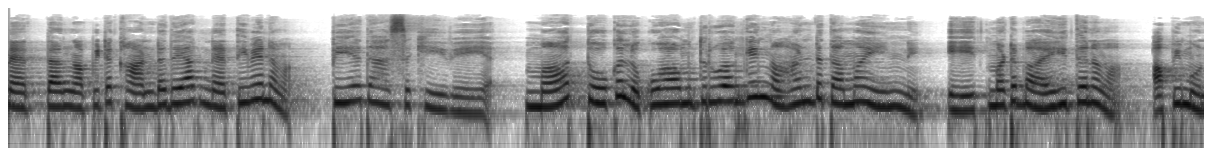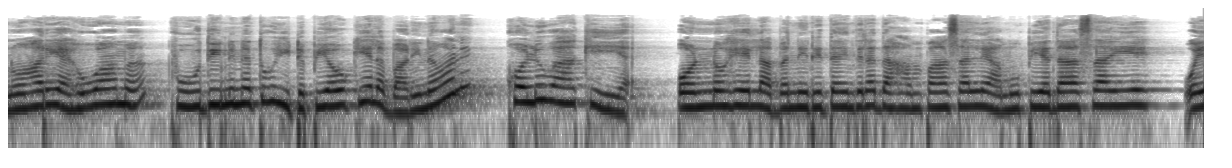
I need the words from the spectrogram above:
නැත්තං අපිට කණ්ඩ දෙයක් නැති වෙනවා. පියදාස කීවේය. මාත් ඕක ලොකු හාමුදුරුවන්ගෙන් අහන්ඩ තමයි ඉන්නේ. ඒත් මට බයහිතනවා. අපි මොනොහරි ඇහුවාම පූදින්නේ නැතුව හිටපියව් කියලා බනිනවනේ. කොළුවා කීය. ඔන්න ඔහේ ලබනිරිද ඉඳලා දහම් පාසල් යමු පියදාසයියේ. ඔය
